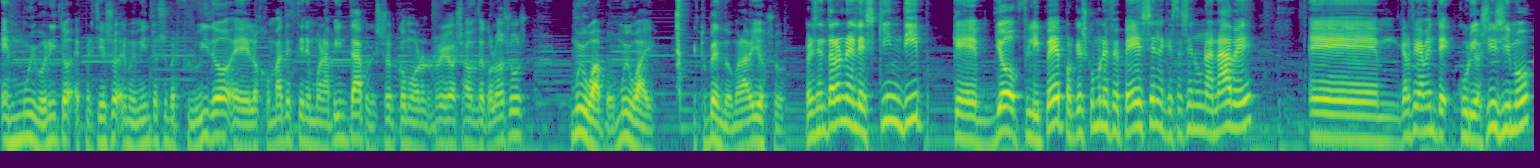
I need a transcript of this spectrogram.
Es muy bonito, es precioso, el movimiento es súper fluido, eh, los combates tienen buena pinta, porque son como Rio South de Colossus. Muy guapo, muy guay. Estupendo, maravilloso. Presentaron el Skin Deep que yo flipé porque es como un FPS en el que estás en una nave, eh, gráficamente curiosísimo,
